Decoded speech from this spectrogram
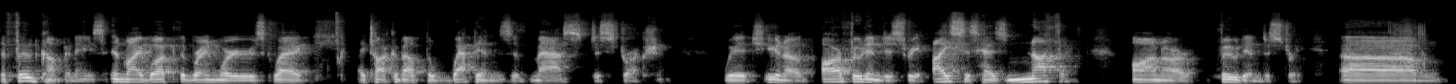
the food companies. In my book, The Brain Warrior's Way, I talk about the weapons of mass destruction which, you know, our food industry, ISIS has nothing on our food industry. Um,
